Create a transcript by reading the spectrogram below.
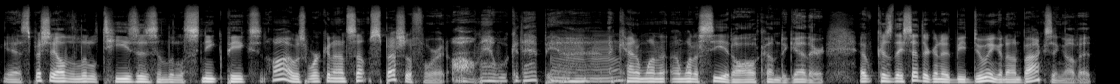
Yeah, especially all the little teases and little sneak peeks. And, oh, I was working on something special for it. Oh man, what could that be? I- I mm-hmm. kind of want to. I want to see it all come together uh, because they said they're going to be doing an unboxing of it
